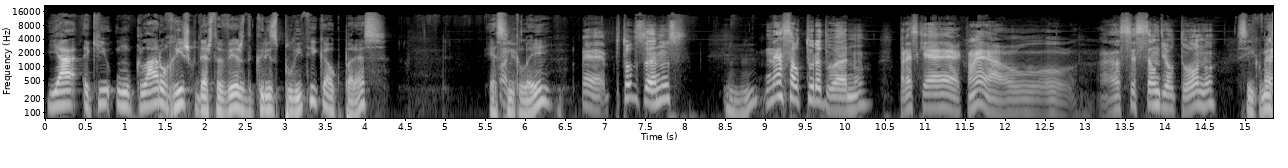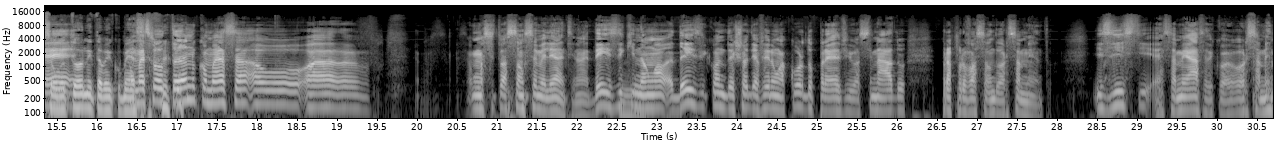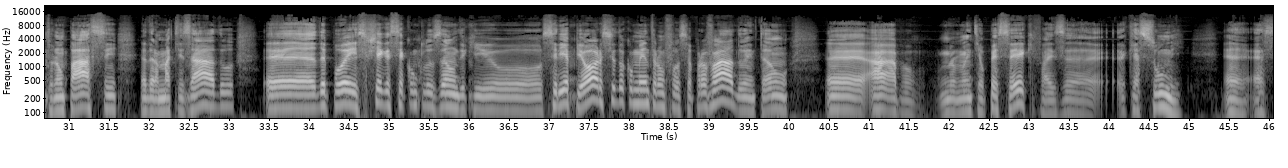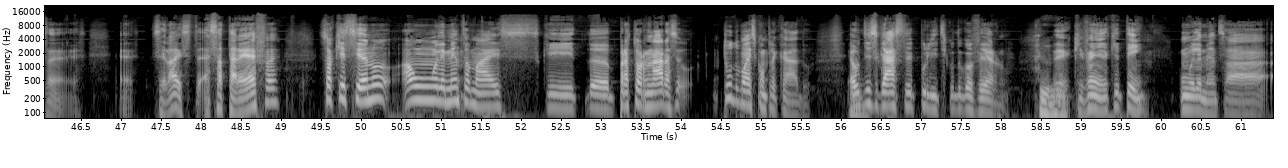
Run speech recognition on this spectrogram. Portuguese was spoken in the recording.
E há aqui um claro risco, desta vez, de crise política, ao que parece. É assim Olha, que lê? É, todos os anos, uhum. nessa altura do ano, parece que é, como é a, a sessão de outono. Sim, começa é, o outono e também começa. Começa o outono, começa o, a, uma situação semelhante, né? Desde que não, desde quando deixou de haver um acordo prévio assinado para aprovação do orçamento. Existe essa ameaça de que o orçamento não passe, é dramatizado. É, depois chega-se à conclusão de que o, seria pior se o documento não fosse aprovado. Então, é, a, normalmente é o PC que faz, é, que assume é, essa, é, sei lá, essa tarefa. Só que esse ano há um elemento a mais que para tornar tudo mais complicado. É o desgaste político do governo, uhum. é, que vem, que tem um elemento a,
